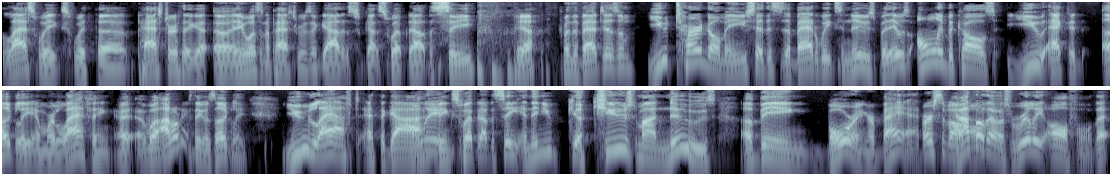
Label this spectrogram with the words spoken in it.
last week's with the pastor. They got uh, he wasn't a pastor. He was a guy that got swept out to sea. Yeah. from the baptism. You turned on me. You said this is a bad week's of news, but it was only because you acted ugly and were laughing. Uh, well, I don't even think it was ugly. You laughed at the guy Only- being swept out to sea, and then you accused my news of being boring or bad. First of all, and I thought that was really awful. That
